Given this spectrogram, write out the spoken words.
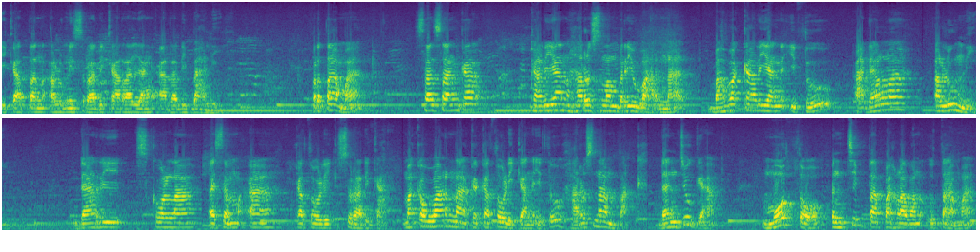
Ikatan Alumni Suradikara yang ada di Bali. Pertama, saya sangka kalian harus memberi warna bahwa kalian itu adalah alumni dari sekolah SMA Katolik Suradikara. Maka warna kekatolikan itu harus nampak dan juga moto pencipta pahlawan utama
